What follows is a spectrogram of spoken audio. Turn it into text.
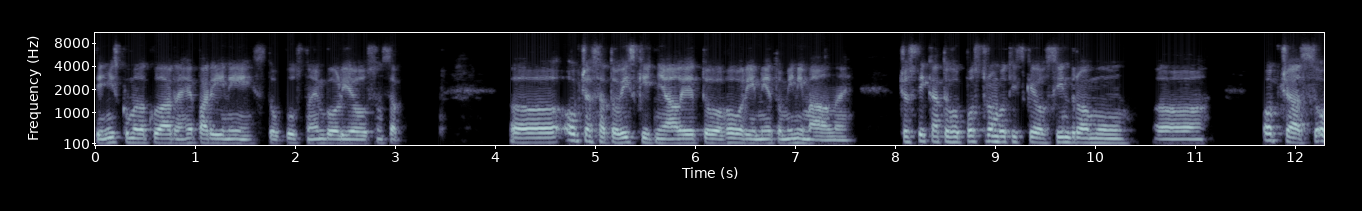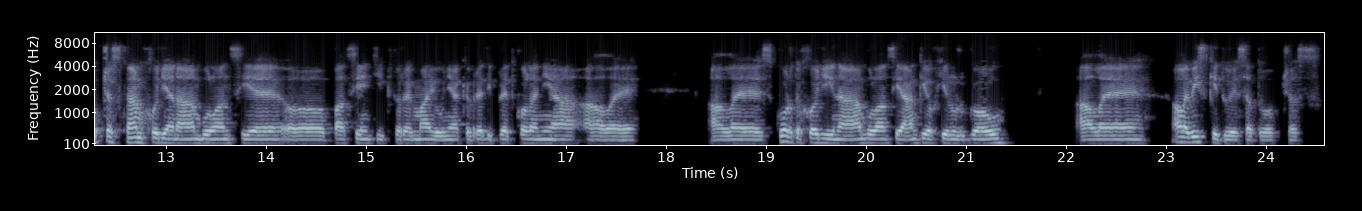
tie nízkomolekulárne heparíny s tou plusnou emboliou, som sa občas sa to vyskytne, ale je to, hovorím, je to minimálne. Čo sa týka toho postrombotického syndromu, Občas, občas k nám chodia na ambulancie o, pacienti, ktoré majú nejaké vredy predkolenia, ale, ale skôr to chodí na ambulancie angiochirurgov, ale, ale vyskytuje sa to občas.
